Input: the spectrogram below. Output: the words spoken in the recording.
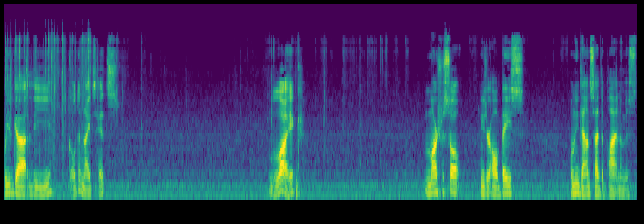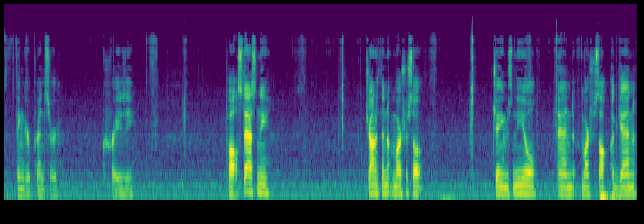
we've got the Golden Knights hits. Like Marchessault. These are all base. Only downside to Platinum is the fingerprints are crazy. Paul Stastny. Jonathan Marchessault, James Neal. And Marchessault again.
